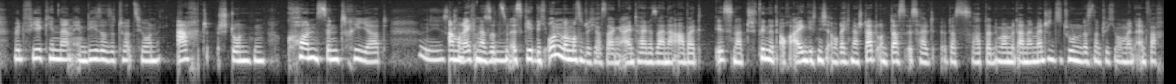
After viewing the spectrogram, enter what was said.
mit vier Kindern in dieser Situation acht Stunden konzentriert nee, am Rechner sitzen. Nicht. Es geht nicht. Und man muss natürlich auch sagen, ein Teil seiner Arbeit ist, findet auch eigentlich nicht am Rechner statt. Und das ist halt, das hat dann immer mit anderen Menschen zu tun. Und das ist natürlich im Moment einfach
